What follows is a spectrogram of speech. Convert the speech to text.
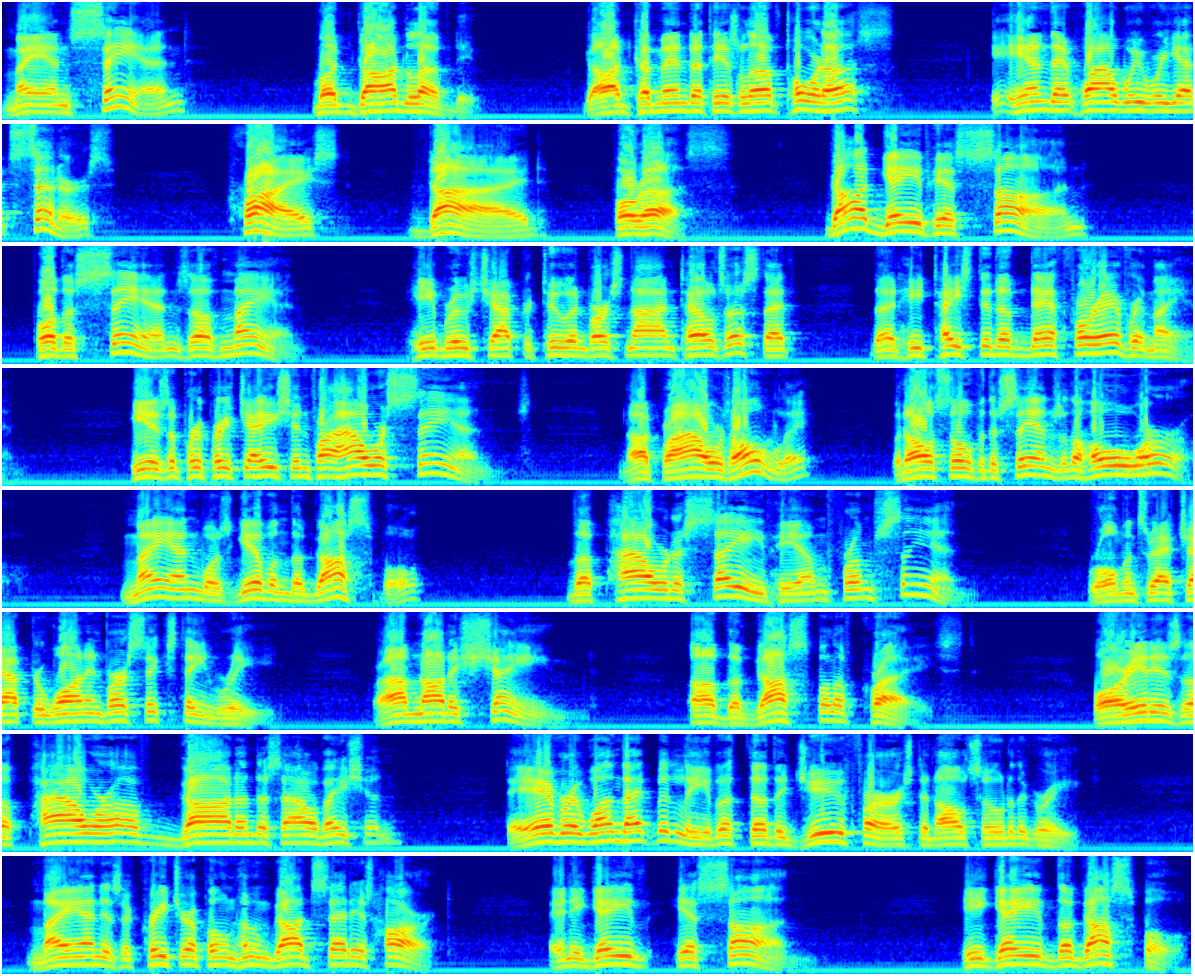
Man sinned, but God loved him. God commendeth his love toward us, in that while we were yet sinners, Christ died for us. God gave his Son for the sins of man. Hebrews chapter 2 and verse 9 tells us that, that he tasted of death for every man. He is a propitiation for our sins not for ours only, but also for the sins of the whole world. Man was given the gospel, the power to save him from sin. Romans chapter 1 and verse 16 read, For I'm not ashamed of the gospel of Christ, for it is the power of God unto salvation to every one that believeth, to the Jew first, and also to the Greek. Man is a creature upon whom God set his heart, and he gave his Son. He gave the gospel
